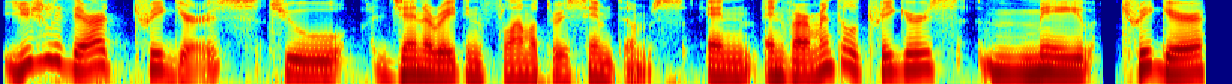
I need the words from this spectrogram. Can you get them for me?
Usually, there are triggers to generate inflammatory symptoms, and environmental triggers may trigger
